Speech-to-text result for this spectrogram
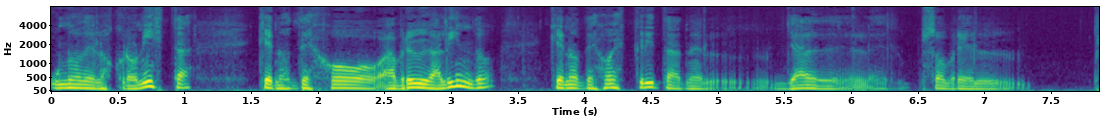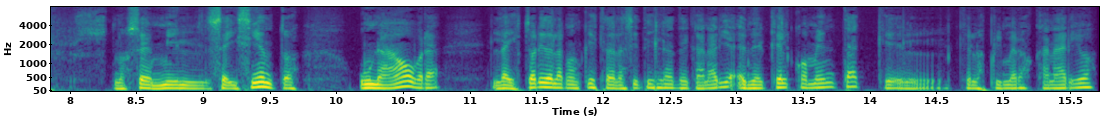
uno de los cronistas que nos dejó Abreu y Galindo, que nos dejó escrita en el, ya sobre el, no sé, 1600, una obra, la historia de la conquista de las islas de Canarias, en el que él comenta que, que los primeros canarios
